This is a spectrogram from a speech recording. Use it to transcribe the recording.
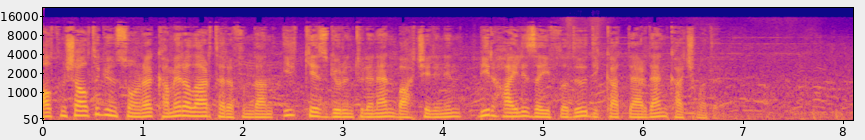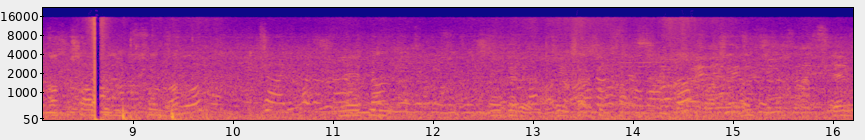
...66 gün sonra kameralar tarafından ilk kez görüntülenen Bahçeli'nin bir hayli zayıfladığı dikkatlerden kaçmadı. 66 gün sonra MHP'nin lideri Milliyetçi Hareket Partisi Başkanı Devlet Bahçeli'yi bizlerle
